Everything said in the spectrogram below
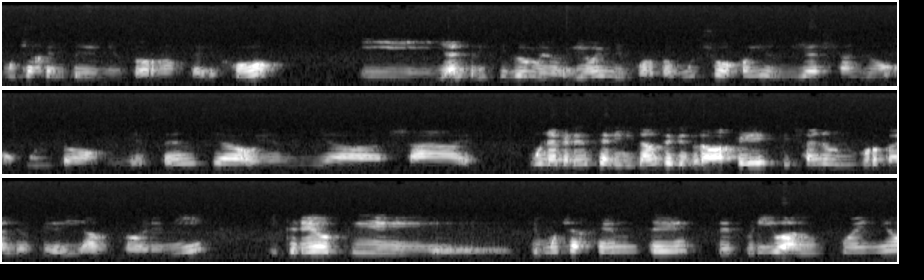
mucha gente de mi entorno se alejó y al principio me dolió y me importó mucho. Hoy en día ya no oculto mi esencia, hoy en día ya es una creencia limitante que trabajé es que ya no me importa lo que digan sobre mí y creo que, que mucha gente se priva de un sueño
